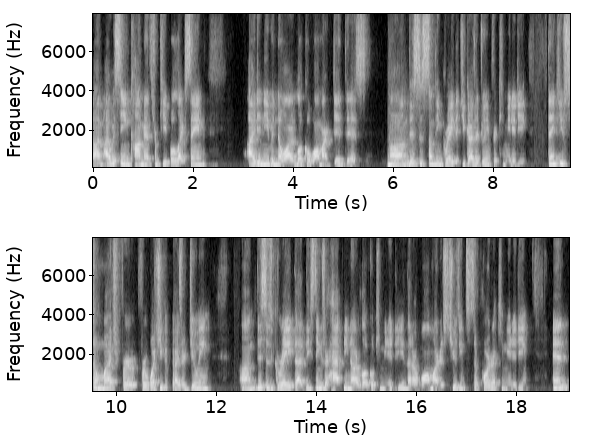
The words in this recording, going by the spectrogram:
Um, i was seeing comments from people like saying I didn't even know our local Walmart did this. Um, this is something great that you guys are doing for community. Thank you so much for for what you guys are doing. Um, this is great that these things are happening in our local community and that our Walmart is choosing to support our community. And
